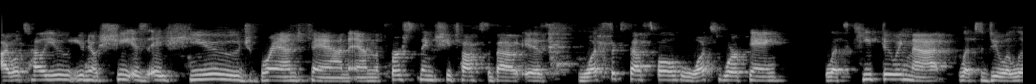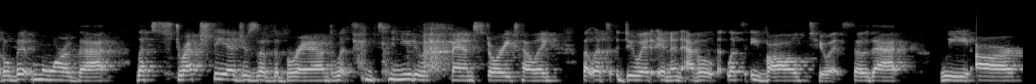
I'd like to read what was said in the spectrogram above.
I will tell you, you know, she is a huge brand fan. And the first thing she talks about is what's successful, what's working. Let's keep doing that. Let's do a little bit more of that. Let's stretch the edges of the brand. Let's continue to expand storytelling, but let's do it in an evo- let's evolve to it so that we are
